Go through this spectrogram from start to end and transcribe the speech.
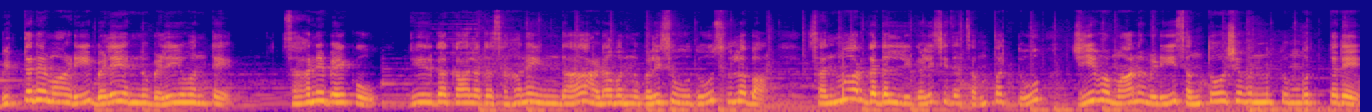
ಬಿತ್ತನೆ ಮಾಡಿ ಬೆಳೆಯನ್ನು ಬೆಳೆಯುವಂತೆ. ಸಹನೆ ಬೇಕು. ದೀರ್ಘಕಾಲದ ಸಹನೆಯಿಂದ ಹಣವನ್ನು ಗಳಿಸುವುದು ಸುಲಭ. ಸನ್ಮಾರ್ಗದಲ್ಲಿ ಗಳಿಸಿದ ಸಂಪತ್ತು ಜೀವಮಾನವಿಡೀ ಸಂತೋಷವನ್ನು ತುಂಬುತ್ತದೆ.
